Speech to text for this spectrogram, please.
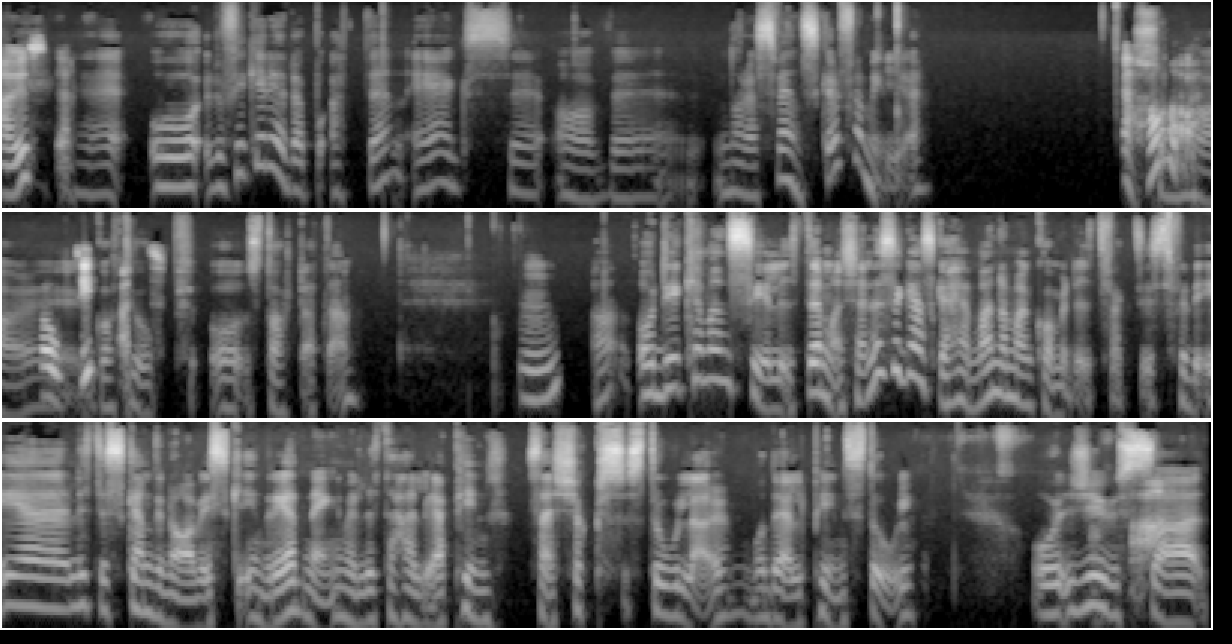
ja, just det. Eh, och då fick jag reda på att den ägs eh, av eh, några svenskar familjer. Jaha, som har gått ihop och startat den. Mm. Ja, och det kan man se lite, man känner sig ganska hemma när man kommer dit faktiskt. För det är lite skandinavisk inredning med lite härliga pin, så här köksstolar, modell pinstol och ljusa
